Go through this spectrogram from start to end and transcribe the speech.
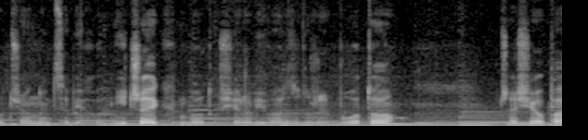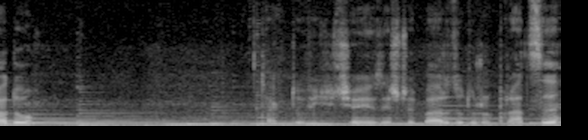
podciągnąć sobie chodniczek, bo tu się robi bardzo duże błoto w czasie opadu. Tak, tu widzicie, jest jeszcze bardzo dużo pracy.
